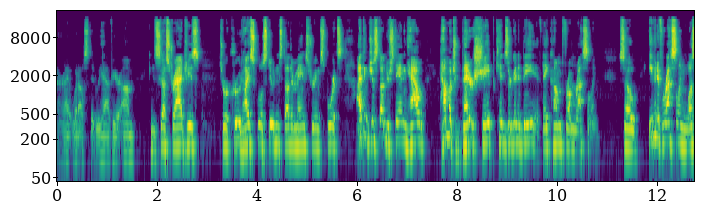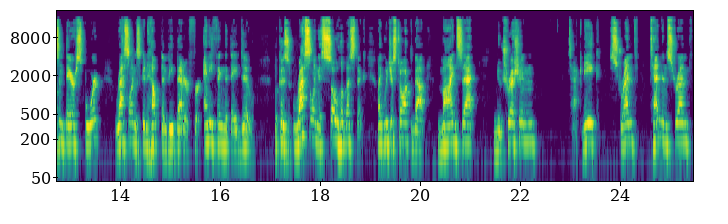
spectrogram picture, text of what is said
All right, what else did we have here? Um, can you discuss strategies to recruit high school students to other mainstream sports? I think just understanding how how much better shape kids are going to be if they come from wrestling. So even if wrestling wasn't their sport, wrestling is going to help them be better for anything that they do because wrestling is so holistic. Like we just talked about mindset, nutrition, technique, strength, tendon strength,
